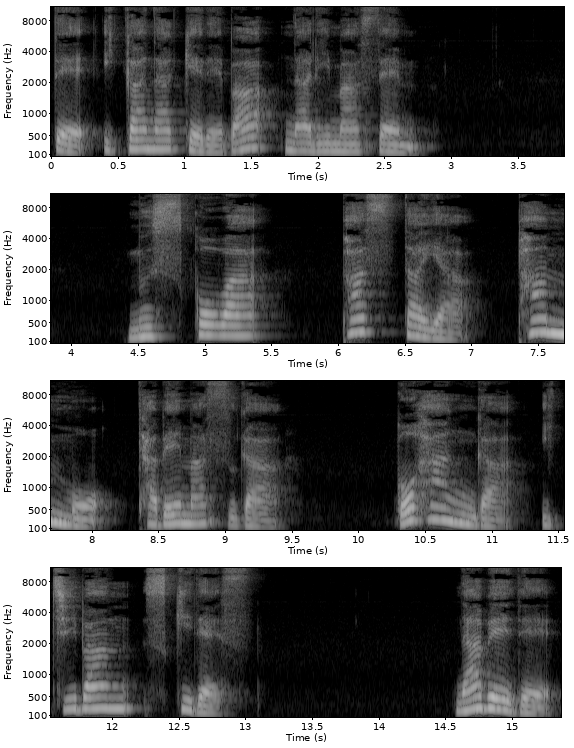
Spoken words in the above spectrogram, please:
ていかなければなりません。息子はパスタやパンも食べますが、ご飯が一番好きです。鍋で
